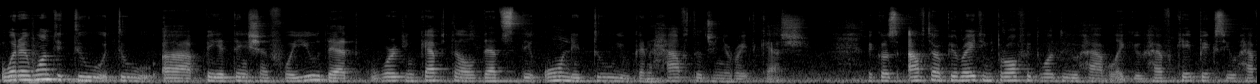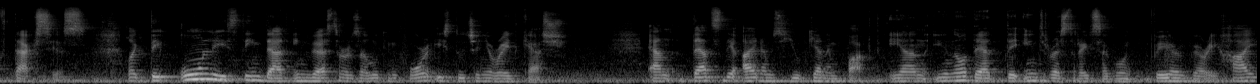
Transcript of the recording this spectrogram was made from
what I wanted to, to uh, pay attention for you that working capital, that's the only tool you can have to generate cash. Because after operating profit, what do you have? Like you have capex, you have taxes. Like the only thing that investors are looking for is to generate cash. And that's the items you can impact. And you know that the interest rates are going very, very high.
